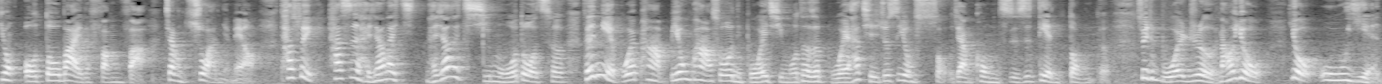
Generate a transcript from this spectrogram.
用 auto b y 的方法这样转，有没有？它所以它是很像在很像在骑摩托车，可是你也不会怕，不用怕说你不会骑摩托车不会，它其实就是用手这样控制，是电动的，所以就不会热，然后又又屋檐。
